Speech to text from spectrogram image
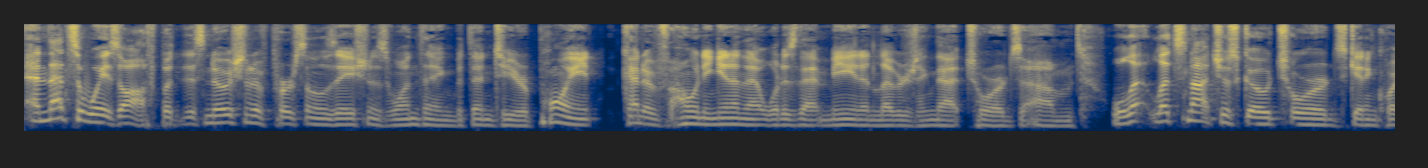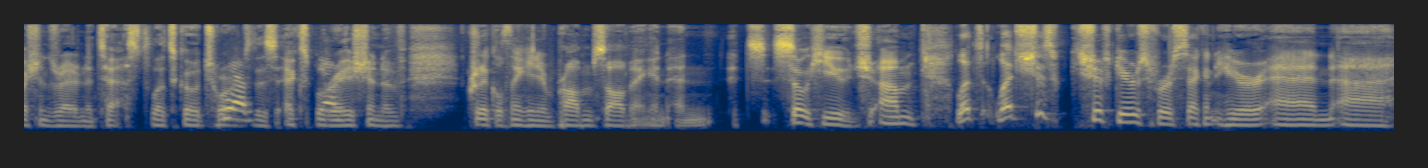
and that's a ways off. But this notion of personalization is one thing, but then to your point, kind of honing in on that, what does that mean and leveraging that towards um, well let, let's not just go towards getting questions right in a test. Let's go towards yep. this exploration of critical thinking and problem solving and, and it's so huge. Um, let's let's just shift gears for a second here and uh,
